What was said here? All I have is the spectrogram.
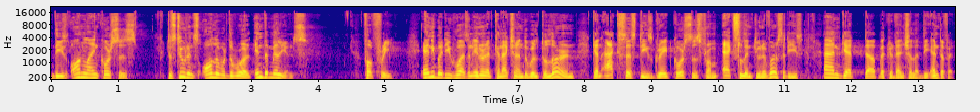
these online courses to students all over the world in the millions for free. Anybody who has an internet connection and the will to learn can access these great courses from excellent universities and get uh, a credential at the end of it.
